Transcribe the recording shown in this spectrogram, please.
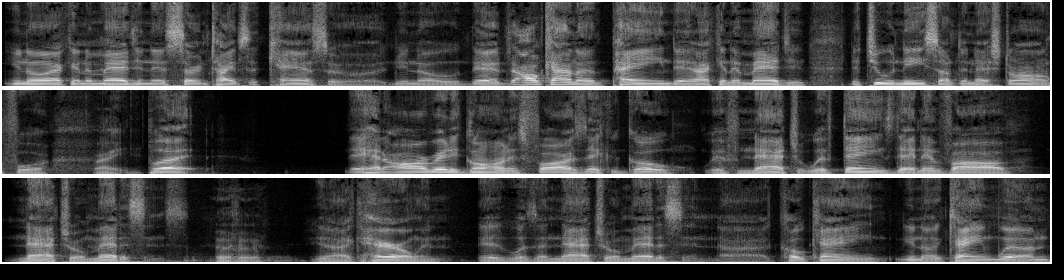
You know, I can imagine there's certain types of cancer, or you know, there's all kind of pain that I can imagine that you would need something that strong for. Right. But they had already gone as far as they could go with natural, with things that involve natural medicines. Uh-huh. You know, like heroin, it was a natural medicine. Uh, cocaine, you know, it came well. I'm-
